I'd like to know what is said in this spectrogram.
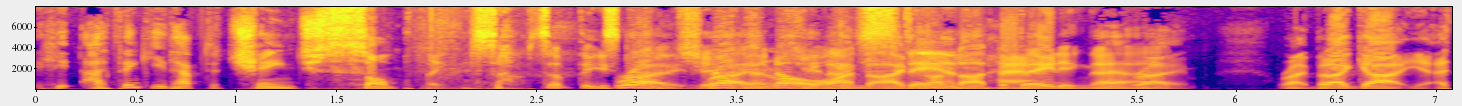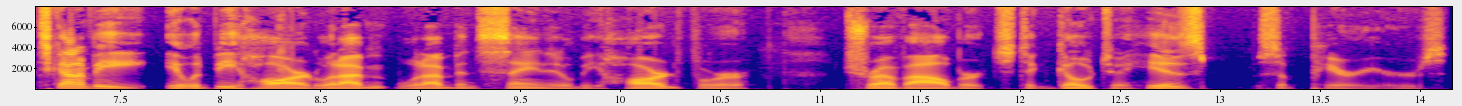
He, I think he'd have to change something. So, something's Right, change. right. I No, know I'm, gonna I, I'm not pat. debating that. Right, right. But I got you. It's gonna be. It would be hard. What I'm what I've been saying. It'll be hard for Trev Alberts to go to his superiors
